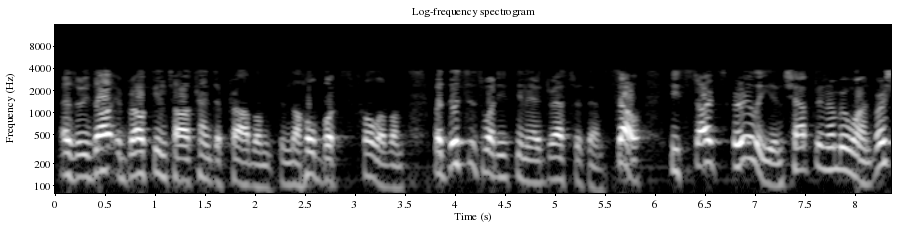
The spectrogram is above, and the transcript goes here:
As a result, it broke into all kinds of problems, and the whole book's full of them. But this is what he's going to address with them. So, he starts early in chapter number 1, verse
